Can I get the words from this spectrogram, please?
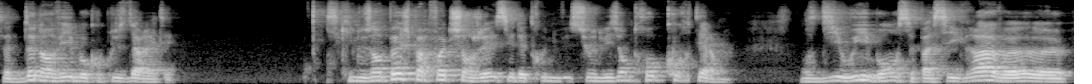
ça te donne envie beaucoup plus d'arrêter. Ce qui nous empêche parfois de changer, c'est d'être sur une vision trop court terme. On se dit, oui, bon, c'est pas si grave, euh,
